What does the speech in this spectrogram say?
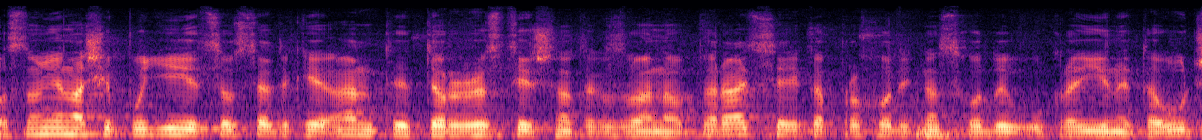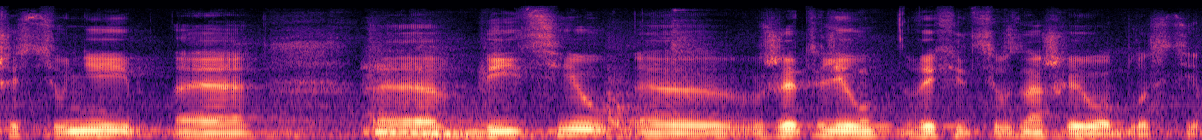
Основні наші події це все-таки антитерористична так звана операція, яка проходить на сходи України, та участь у ній е, е, бійців, е, жителів, вихідців з нашої області.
